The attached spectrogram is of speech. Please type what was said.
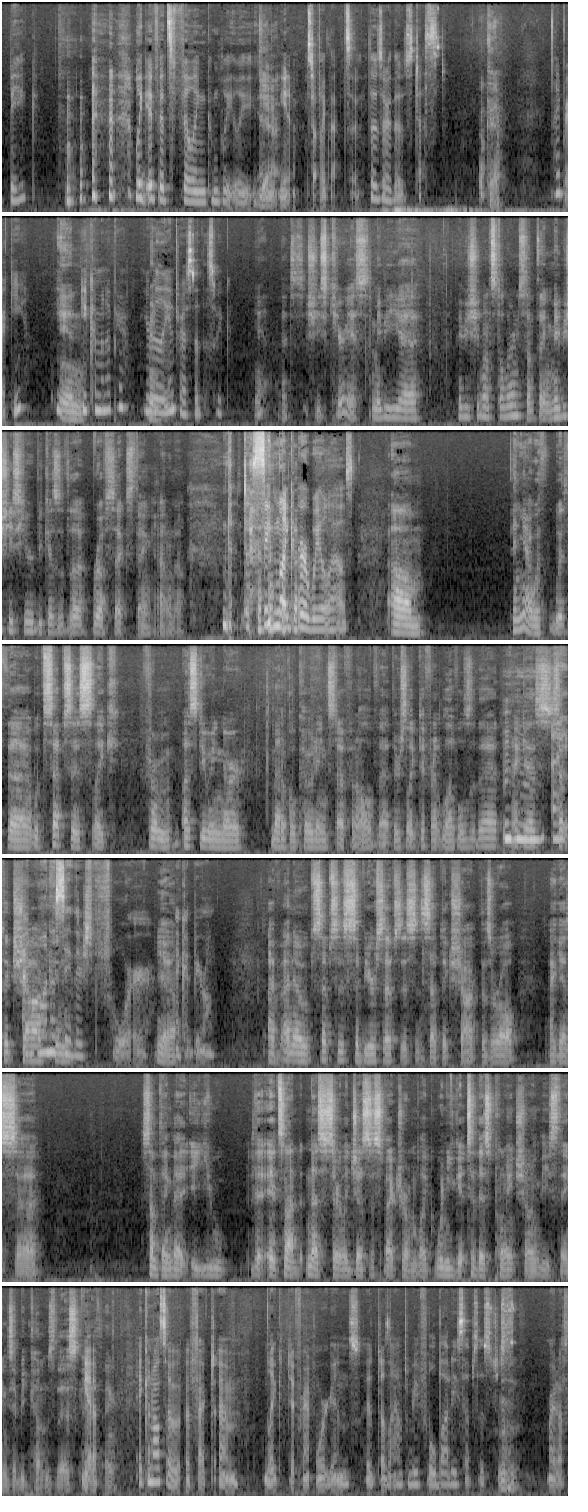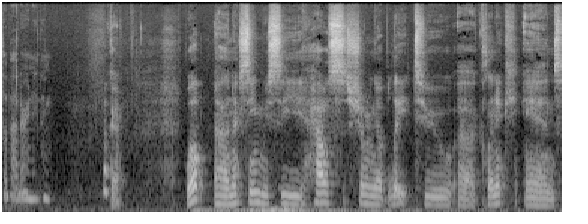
big like if it's filling completely and Yeah. you know stuff like that so those are those tests okay. Hi, Becky. You, And- you coming up here? You're really interested this week. Yeah, that's she's curious. Maybe uh maybe she wants to learn something. Maybe she's here because of the rough sex thing. I don't know. that does seem like her wheelhouse. Um, and yeah, with with uh, with sepsis, like from us doing our medical coding stuff and all of that, there's like different levels of that. I guess septic I, shock. I want to and, say there's four. Yeah. I could be wrong. I I know sepsis, severe sepsis, and septic shock. Those are all, I guess, uh, something that you. That it's not necessarily just a spectrum. Like when you get to this point, showing these things, it becomes this kind Yeah. of thing. It can also affect um like different organs. It doesn't have to be full body sepsis, just Mm-hmm. right off the bat or anything. Okay. Well, uh, next scene we see House showing up late to uh, clinic, and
